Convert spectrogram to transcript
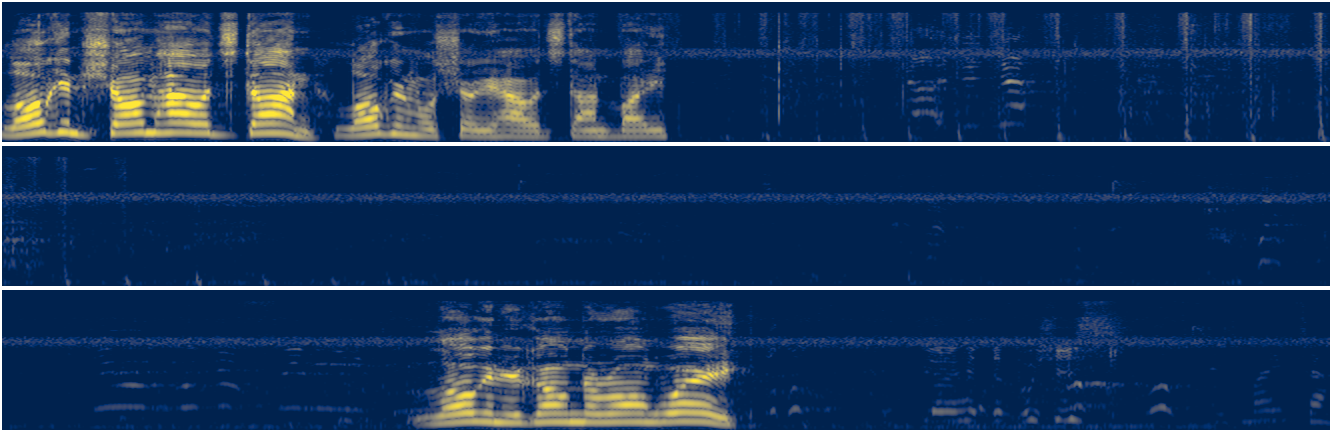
Logan, show him how it's done. Logan will show you how it's done, buddy. Logan, you're going the wrong way. You gonna hit the bushes? Take mine, son.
